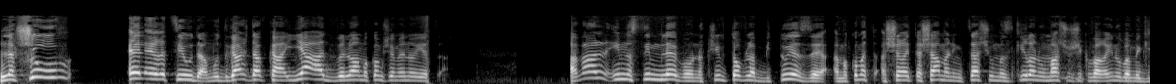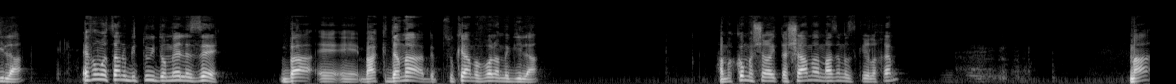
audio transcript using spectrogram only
לשוב אל ארץ יהודה. מודגש דווקא היעד ולא המקום שממנו היא יצאה. אבל אם נשים לב או נקשיב טוב לביטוי הזה, המקום אשר הייתה שמה נמצא שהוא מזכיר לנו משהו שכבר ראינו במגילה. איפה מצאנו ביטוי דומה לזה אה, אה, בהקדמה, בפסוקי המבוא למגילה? המקום אשר היית שמה, מה זה מזכיר לכם? מה?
